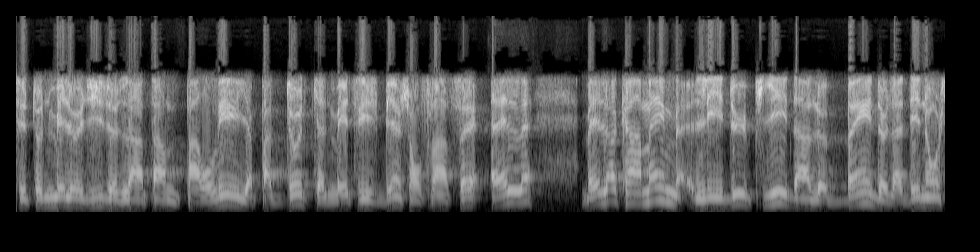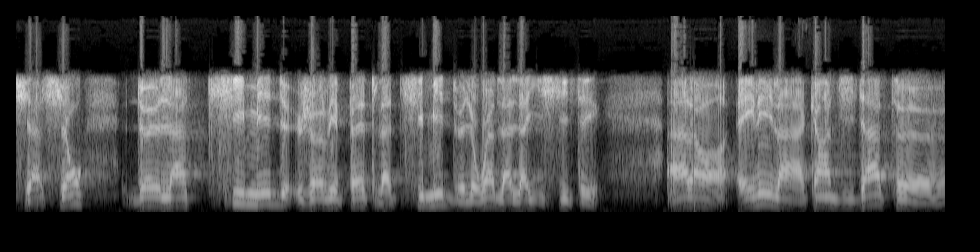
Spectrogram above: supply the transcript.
C'est une mélodie de l'entendre parler. Il n'y a pas de doute qu'elle maîtrise bien son français, elle. Mais là, quand même, les deux pieds dans le bain de la dénonciation de la timide, je répète, la timide loi de la laïcité. Alors, elle est la candidate euh,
